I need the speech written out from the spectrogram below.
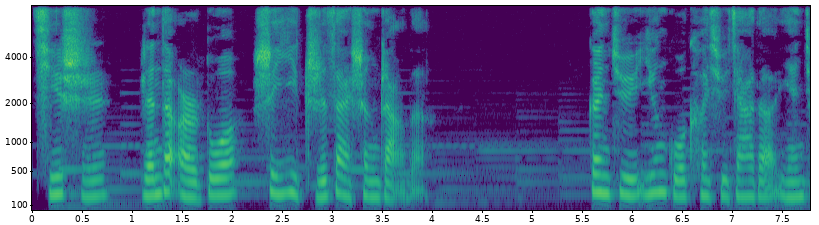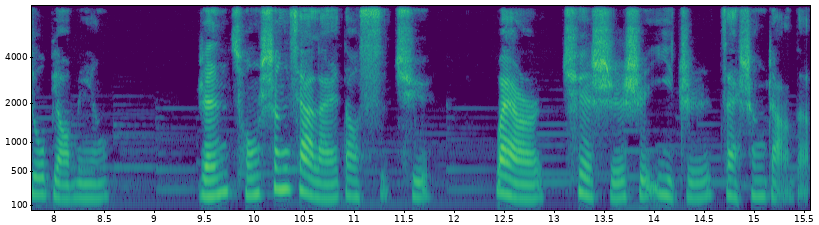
其实。人的耳朵是一直在生长的。根据英国科学家的研究表明，人从生下来到死去，外耳确实是一直在生长的，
